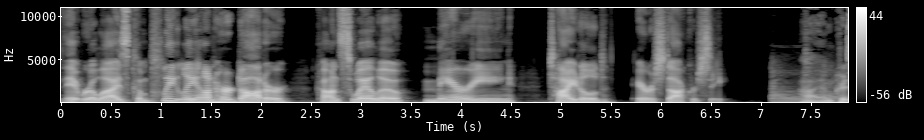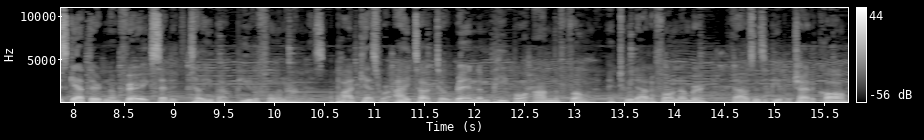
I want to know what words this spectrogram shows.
It relies completely on her daughter, Consuelo, marrying titled aristocracy. Hi, I'm Chris Gethard, and I'm very excited to tell you about Beautiful Anonymous, a podcast where I talk to random people on the phone. I tweet out a phone number, thousands of people try to call.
